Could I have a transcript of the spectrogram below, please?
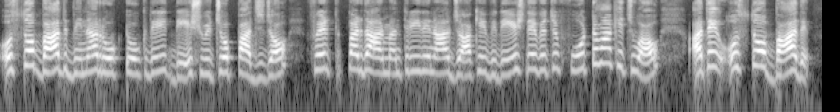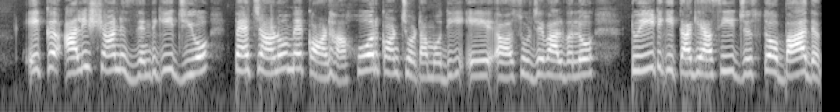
ਉਸ ਤੋਂ ਬਾਅਦ ਬਿਨਾਂ ਰੋਕ ਟੋਕ ਦੇ ਦੇਸ਼ ਵਿੱਚੋਂ ਭੱਜ ਜਾਓ। ਫਿਰ ਪ੍ਰਧਾਨ ਮੰਤਰੀ ਦੇ ਨਾਲ ਜਾ ਕੇ ਵਿਦੇਸ਼ ਦੇ ਵਿੱਚ ਫੋਟੋਆਂ ਖਿਚਵਾਓ ਅਤੇ ਉਸ ਤੋਂ ਬਾਅਦ ਇੱਕ ਆਲੀਸ਼ਾਨ ਜ਼ਿੰਦਗੀ ਜਿਓ। ਪਹਿਚਾਣੋ ਮੈਂ ਕੌਣ ਹਾਂ? ਹੋਰ ਕੌਣ ਛੋਟਾ ਮੋਦੀ? ਇਹ ਸੁਰਜੇਵਾਲ ਵੱਲੋਂ ਟਵੀਟ ਕੀਤਾ ਗਿਆ ਸੀ, ਜਿਸ ਤੋਂ ਬਾਅਦ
